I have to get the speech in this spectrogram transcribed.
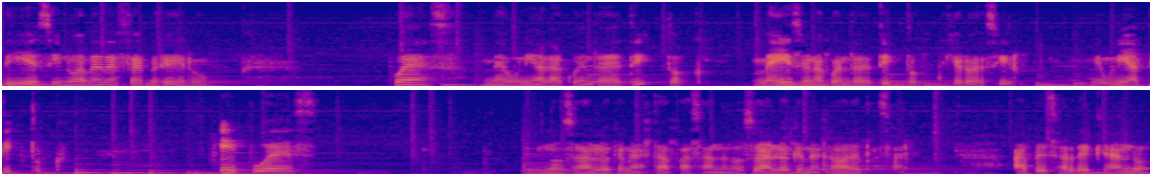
19 de febrero, pues me uní a la cuenta de TikTok. Me hice una cuenta de TikTok, quiero decir. Me uní a TikTok. Y pues no saben lo que me está pasando, no saben lo que me acaba de pasar. A pesar de que ando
